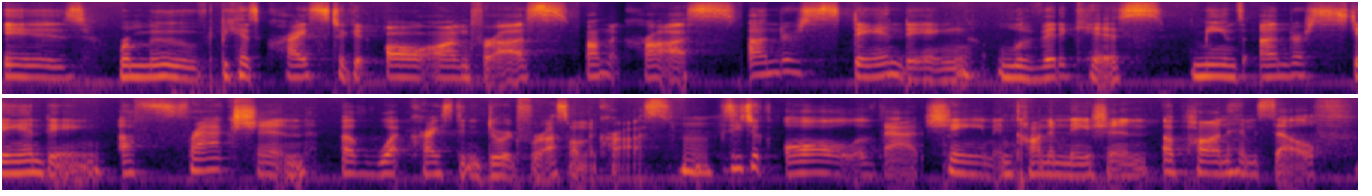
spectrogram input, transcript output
is removed because Christ took it all on for us on the cross. Understanding Leviticus means understanding a fraction of what Christ endured for us on the cross. Because he took all of that shame and condemnation upon himself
